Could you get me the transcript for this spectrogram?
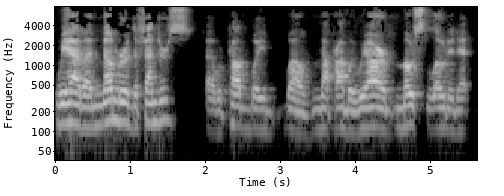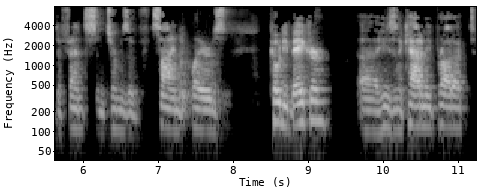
we have a number of defenders. Uh, we're probably, well, not probably, we are most loaded at defense in terms of signed players. Cody Baker, uh, he's an academy product.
